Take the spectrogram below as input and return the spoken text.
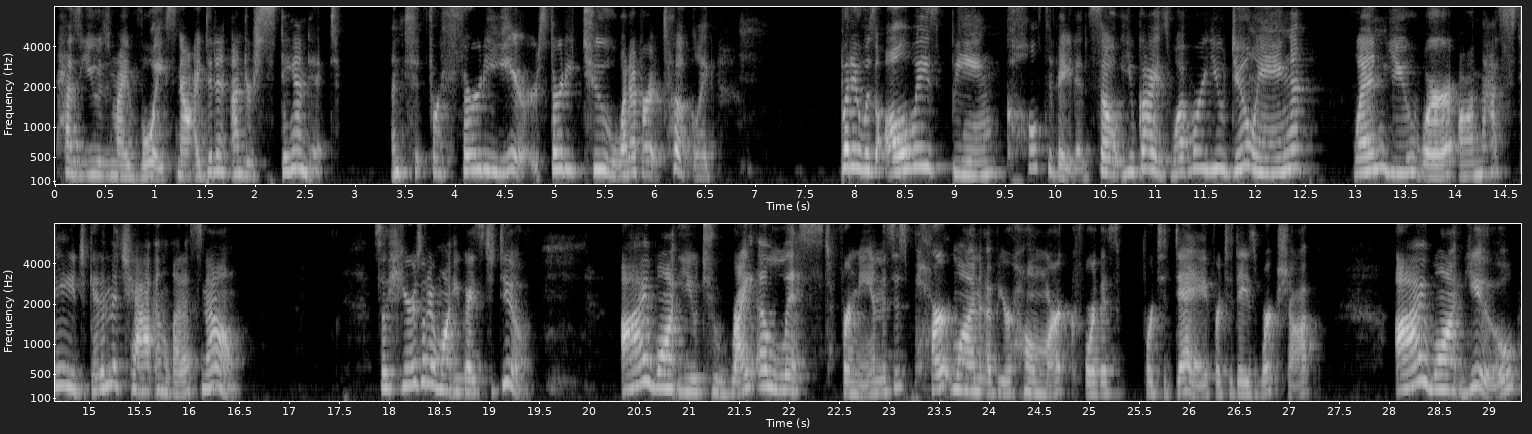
has used my voice. Now, I didn't understand it until for 30 years, 32, whatever it took. Like, but it was always being cultivated. So, you guys, what were you doing when you were on that stage. Get in the chat and let us know. So here's what I want you guys to do. I want you to write a list for me and this is part 1 of your homework for this for today for today's workshop. I want you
